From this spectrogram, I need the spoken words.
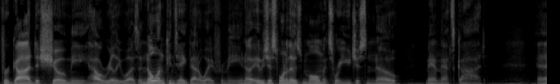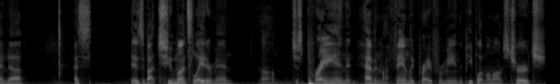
for God to show me how it really was, and no one can take that away from me. You know, it was just one of those moments where you just know, man, that's God. And uh, as it was about two months later, man, um, just praying and having my family pray for me and the people at my mom's church.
